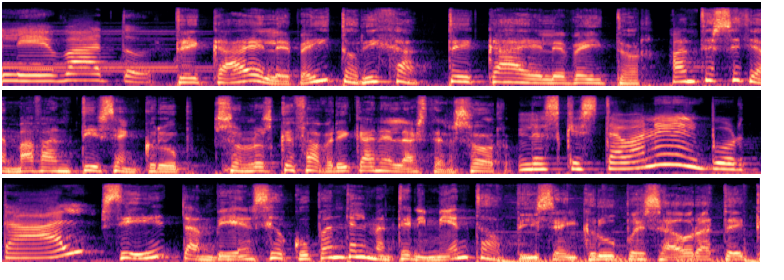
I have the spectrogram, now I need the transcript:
Elevator. TK Elevator, hija. TK Elevator. Antes se llamaban ThyssenKrupp. Son los que fabrican el ascensor. ¿Los que estaban en el portal? Sí, también se ocupan del mantenimiento. ThyssenKrupp es ahora TK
